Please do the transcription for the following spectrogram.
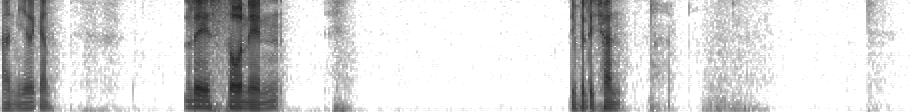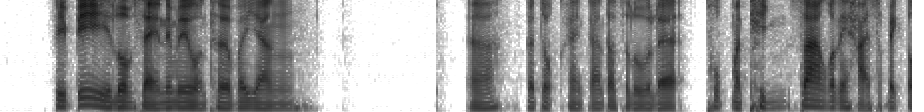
อ่านนี้แล้วกัน resonant depression ฟิปปี้รวมแสงในมือของเธอไปยัง กระจกแห่งการตัดสรู้และทุบมันทิ้งสร้างความเสียหายสเปกโต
